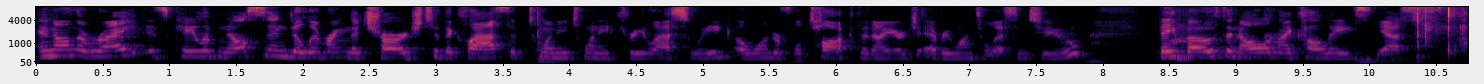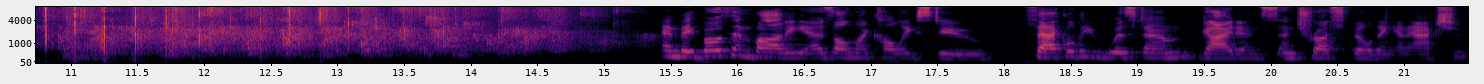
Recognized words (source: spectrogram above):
And on the right is Caleb Nelson delivering the charge to the class of 2023 last week, a wonderful talk that I urge everyone to listen to. They both and all of my colleagues, yes. And they both embody, as all my colleagues do, faculty wisdom, guidance, and trust building in action.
